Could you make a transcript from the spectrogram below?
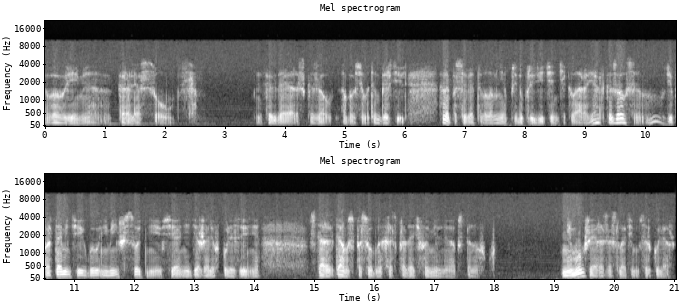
во время короля Солнца. Когда я рассказал обо всем этом Бертиль, она посоветовала мне предупредить антиквара. Я отказался. Ну, в департаменте их было не меньше сотни, и все они держали в поле зрения старых дам, способных распродать фамильную обстановку. Не мог же я разослать им циркуляр.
